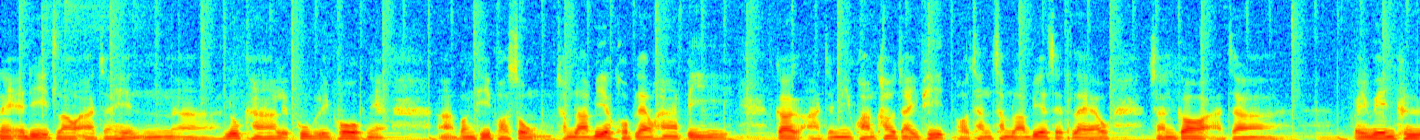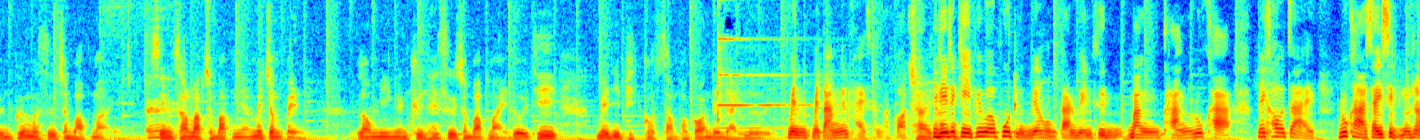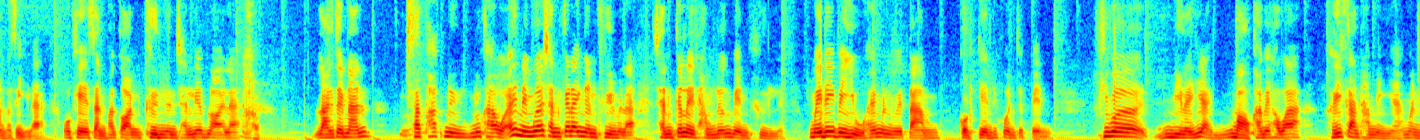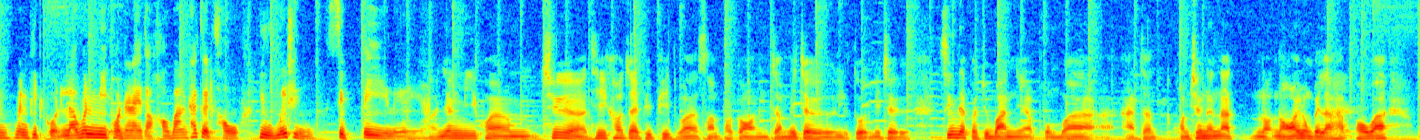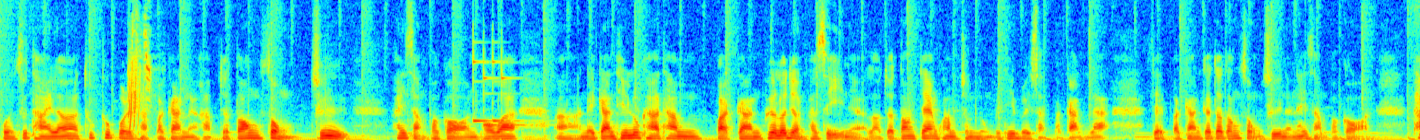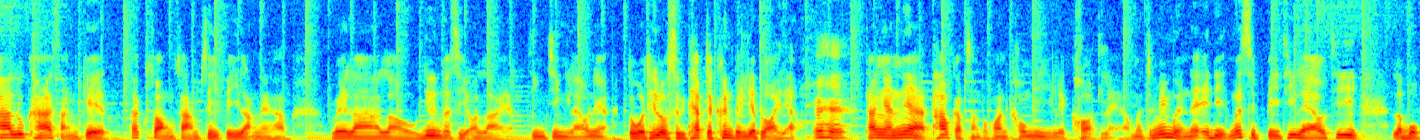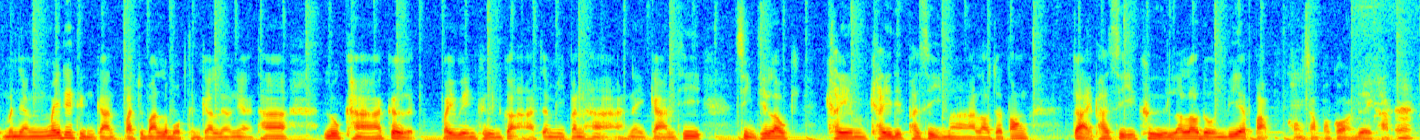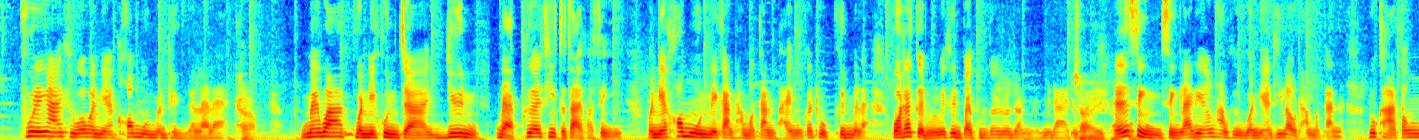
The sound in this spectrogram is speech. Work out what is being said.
ในอดีตเราอาจจะเห็นอ่าลูกค้าหรือผู้บริโภคเนี่ยอ่าบางทีพอส่งชำระเบี้ยครบแล้ว 5 ปี ก็อาจจะมีความเข้าใจผิด พอฉันชำระเบี้ยเสร็จแล้ว ฉันก็อาจจะไปเวนคืนเพื่อมาซื้อฉบับใหม่อ่าซึ่งสำหรับฉบับเนี้ยไม่จำเป็น เรามีเงินคืนให้ซื้อฉบับใหม่โดยที่ ไม่ได้ผิดกฎสัมภากรใด ๆ เลย เป็นไปตามเงื่อนไขสรรพากรใช่ครับ ทีนี้ตะกี้พี่เวอร์พูดถึงเรื่องของการเวนคืนบางครั้งลูกค้าไม่เข้าใจลูกค้าใช้สิทธิ์ลดหย่อนภาษีแล้วโอเคสรรพากรคืนเงินฉันเรียบร้อยแล้ว ครับ หลังจากนั้นสักพักหนึ่งลูกค้าบอกเอ้ยในเมื่อฉันก็ได้เงินคืนไปแล้ว ฉันก็เลยทำเรื่องเวนคืนเลย ไม่ได้ไปอยู่ให้มันไปตามกฎเกณฑ์ที่ควรจะเป็นพี่เวอร์มีอะไรที่อยากบอกเขาไหมคะว่า เฮ้ยการทำอย่างเงี้ยมันมันผิดกฎแล้วมันมีผลอะไรต่อเขาบ้าง ถ้าเกิดเขาอยู่ไม่ถึง 10 ปีหรืออะไรเงี้ยยังมีความเชื่อที่เข้าใจผิดๆว่าสัมภากรจะไม่เจอหรือตรวจไม่เจอ ซึ่งในปัจจุบันเนี้ยผมว่าอาจจะความเชื่อนั้นน้อยลงไปแล้วครับ เพราะว่าผลสุดท้ายแล้วทุก ๆ บริษัทประกันนะครับ จะต้องส่งชื่อให้สัมภากร เพราะว่าในการที่ลูกค้าทำประกันเพื่อลดหย่อนภาษีเนี่ยเราจะต้องแจ้งความชำนุมไปที่บริษัทประกันและ เสร็จประกันก็จะต้องส่งชื่อนั้นให้สัมภากร ถ้าลูกค้าสังเกตสัก 2 3 4 ปีหลังนะครับ เวลาเรายื่นภาษีออนไลน์อะจริง ๆ แล้วเนี่ยตัวที่เราซื้อแทบจะขึ้นไปเรียบร้อยแล้วอือฮะถ้างั้นเนี่ยเท่ากับสัมภาระเขามีเรคคอร์ดแล้ว มันจะไม่เหมือนในอดีตเมื่อ 10 ปีที่แล้วที่ระบบมันยังไม่ได้ถึงการปัจจุบันระบบถึงกันแล้วเนี่ยถ้าลูกค้าเกิดไปเวรคืนก็อาจจะมีปัญหาในการที่สิ่งที่เราเคลมเครดิตภาษีมา เราจะต้อง จ่ายภาษีคืนแล้วเราโดนเบี้ยปรับของสัมภาระด้วยครับอะพูดง่ายๆคือว่าวันนี้ข้อมูลมันถึงกันแล้วแหละ ครับไม่ว่าวันนี้คุณจะยื่นแบบเพื่อที่จะจ่ายภาษี วันนี้ข้อมูลในการทำประกันภัยมันก็ถูกขึ้นไปแล้วเพราะถ้าเกิดมันไม่ขึ้นไปคุณก็ลดหย่อนไม่ได้ถูกไหมใช่ครับ ดังนั้นสิ่งสิ่งแรกที่ต้องทำคือวันนี้ที่เราทำประกันน่ะลูกค้าต้อง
